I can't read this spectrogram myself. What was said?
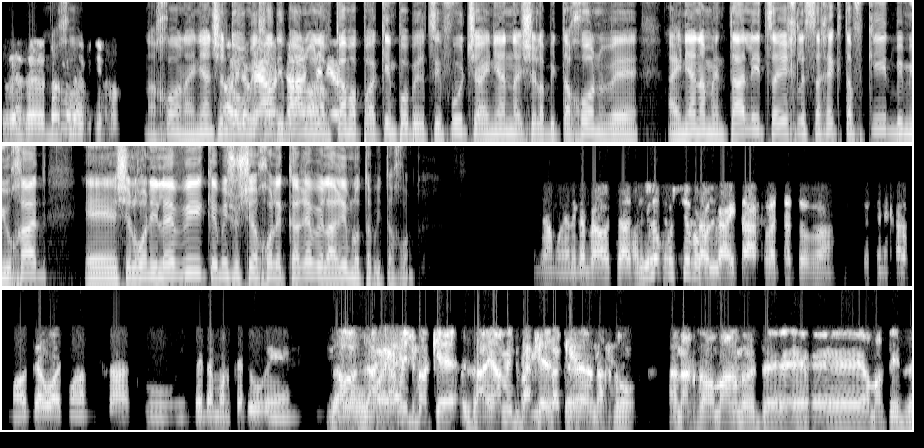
וזה יותר נכון. מדי בדיחה. נכון, העניין של לא, דור מיכה, דיברנו עליו כמה פרקים פה ברציפות, שהעניין של הביטחון והעניין המנטלי צריך לשחק תפקיד במיוחד אה, של רוני לוי, כמישהו שיכול לקרב ולהרים לו את הביטחון. לגמרי, לגבי ההוצאה אני שלי, לא חושב, אבל- דווקא הייתה החלטה טובה. אני חושב שנכנס מאוד גרוע אתמול למשחק, הוא איבד המון כדורים. לא, זה היה מתבקש, זה היה מתבקש. תראה, אנחנו, אנחנו אמרנו את זה, אה, אמרתי את זה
